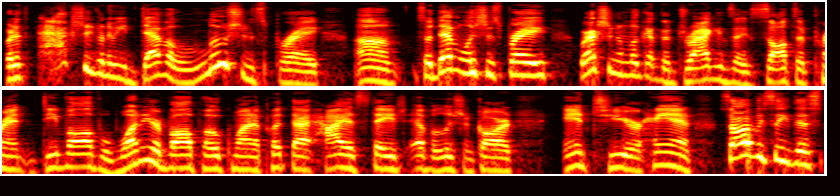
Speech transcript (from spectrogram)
but it's actually going to be Devolution Spray. Um, so Devolution Spray, we're actually going to look at the Dragon's Exalted print, devolve one of your Evolved Pokemon, and put that highest stage evolution card into your hand. So obviously this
